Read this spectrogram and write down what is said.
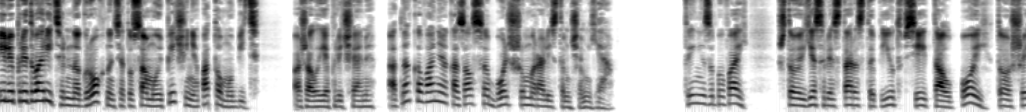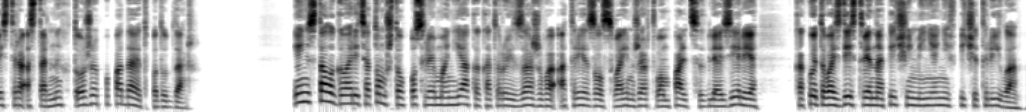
или предварительно грохнуть эту самую печень, а потом убить. Пожалуй, я плечами. Однако Ваня оказался большим моралистом, чем я. Ты не забывай, что если старосты пьют всей толпой, то шестеро остальных тоже попадают под удар. Я не стала говорить о том, что после маньяка, который заживо отрезал своим жертвам пальцы для зелья, какое-то воздействие на печень меня не впечатлило.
